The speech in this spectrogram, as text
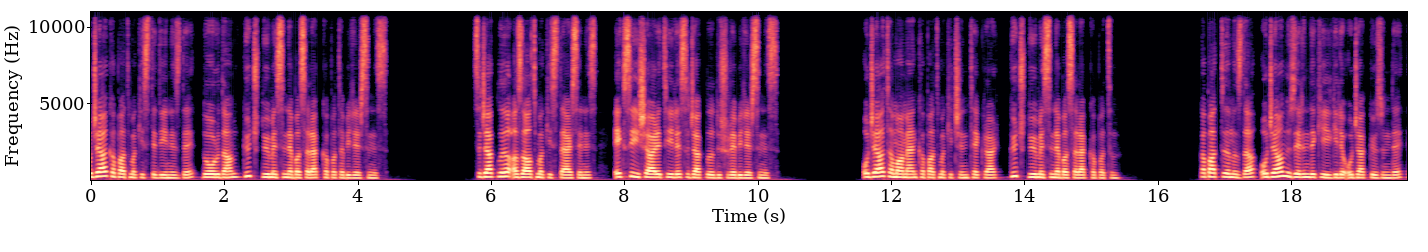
Ocağı kapatmak istediğinizde doğrudan güç düğmesine basarak kapatabilirsiniz. Sıcaklığı azaltmak isterseniz eksi işaretiyle sıcaklığı düşürebilirsiniz. Ocağı tamamen kapatmak için tekrar güç düğmesine basarak kapatın. Kapattığınızda ocağın üzerindeki ilgili ocak gözünde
